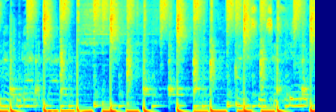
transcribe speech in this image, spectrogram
natural. A la sensación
